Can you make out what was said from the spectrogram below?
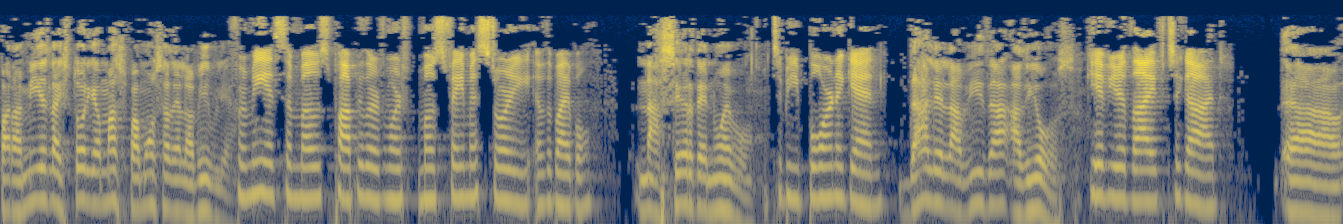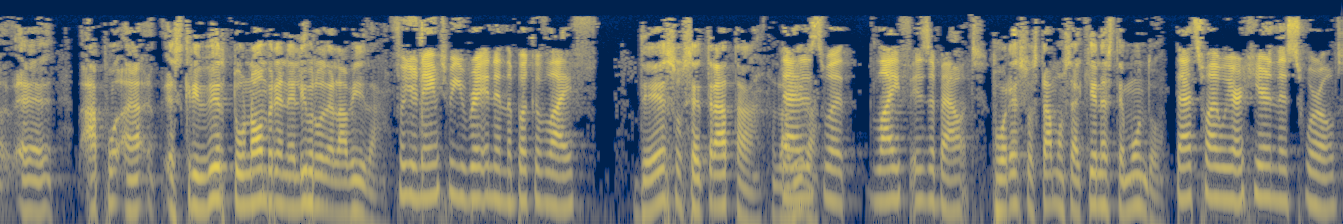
para mí es la historia más famosa de la Biblia. For me, it's the most popular, most famous story of the Bible. Nacer de nuevo. To be born again, Dale la vida a Dios. give your life to God. Ah, eh, ah, escribir tu nombre en el libro de la vida. for your name to be written in the book of life. De eso se trata la That vida. is what life is about. Por eso estamos aquí en este mundo. That's why we are here in this world.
